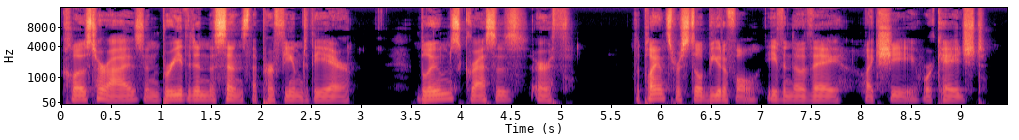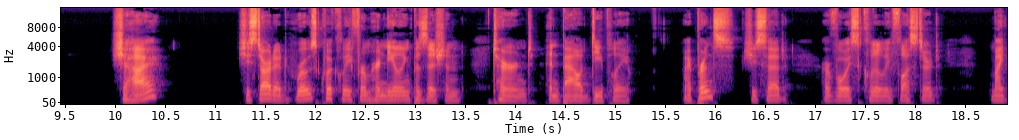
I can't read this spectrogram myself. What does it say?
closed her eyes, and breathed in the scents that perfumed the air blooms, grasses, earth. The plants were still beautiful, even though they, like she, were caged. Shahai? She started, rose quickly from her kneeling position, turned, and bowed deeply. My prince, she said, her voice clearly flustered. My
